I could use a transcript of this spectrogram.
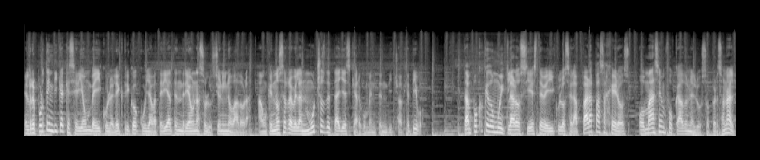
El reporte indica que sería un vehículo eléctrico cuya batería tendría una solución innovadora, aunque no se revelan muchos detalles que argumenten dicho adjetivo. Tampoco quedó muy claro si este vehículo será para pasajeros o más enfocado en el uso personal,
